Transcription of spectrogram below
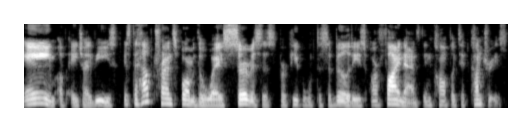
aim of HIBs is to help transform the way services for people with disabilities are financed in conflict hit countries.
